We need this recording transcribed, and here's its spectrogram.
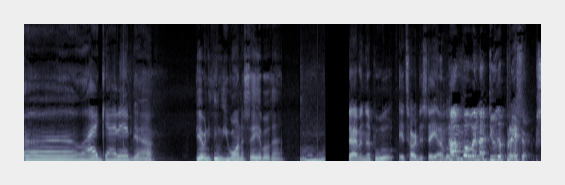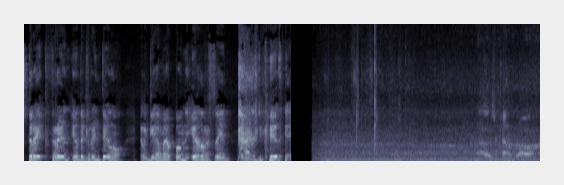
Oh, I get it. Yeah. Do you have anything you want to say about that? Dive in the pool. It's hard to stay humble. Humble when I do the press straight through in the green tunnel. And I get up on the other side. How did you kiss it? Nah, those are kind of raw.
